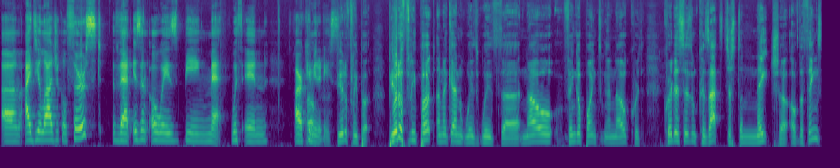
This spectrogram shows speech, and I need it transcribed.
um, ideological thirst that isn't always being met within our communities Beautifully put. Beautifully put. And again, with with uh, no finger pointing and no crit- criticism, because that's just the nature of the things.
